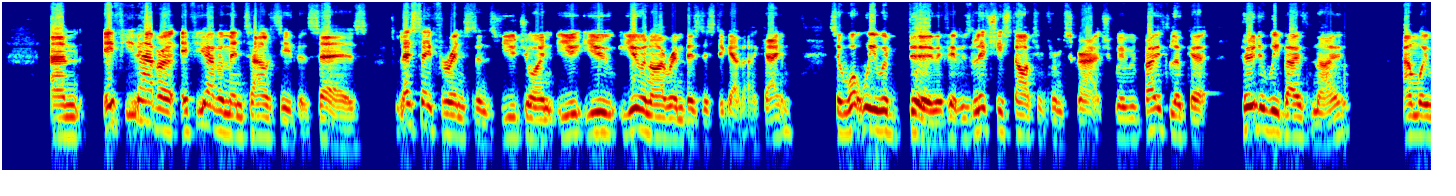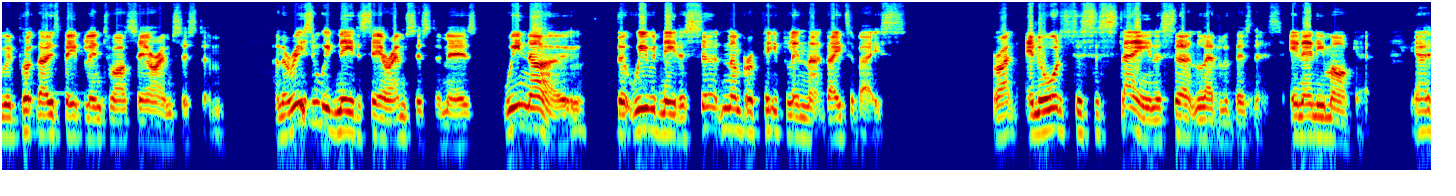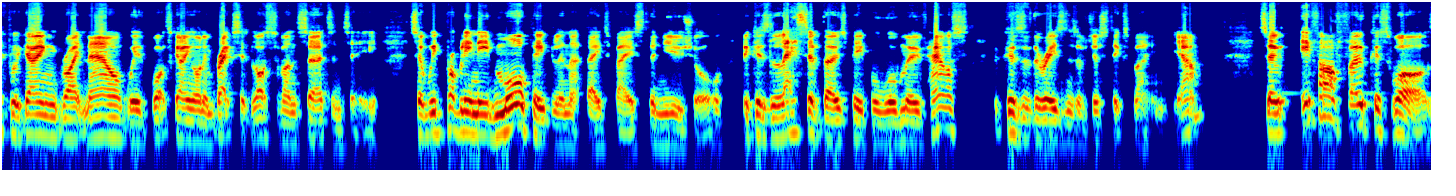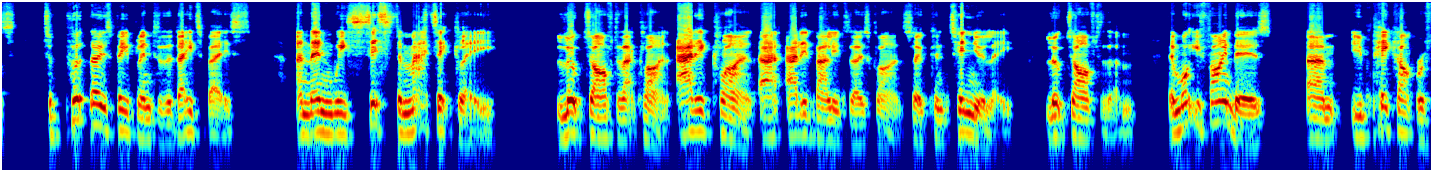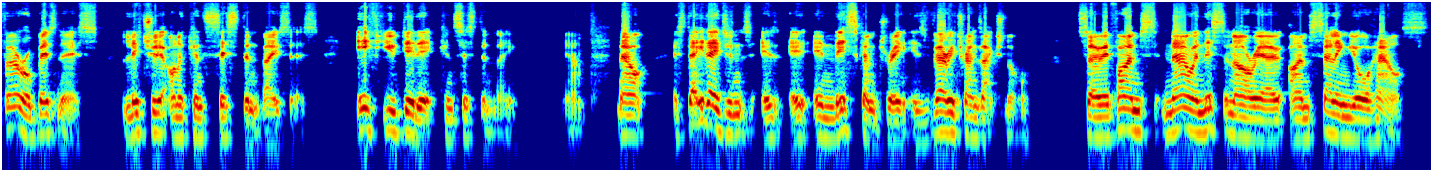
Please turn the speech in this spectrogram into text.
And if you have a if you have a mentality that says, let's say for instance, you join you you you and I are in business together, okay? So what we would do if it was literally starting from scratch, we would both look at who do we both know, and we would put those people into our CRM system. And the reason we'd need a CRM system is we know that we would need a certain number of people in that database, right, in order to sustain a certain level of business in any market. Yeah, if we're going right now with what's going on in Brexit, lots of uncertainty. So we'd probably need more people in that database than usual because less of those people will move house because of the reasons I've just explained. Yeah. So if our focus was to put those people into the database and then we systematically looked after that client, added client, added value to those clients, so continually looked after them, then what you find is um, you pick up referral business literally on a consistent basis if you did it consistently yeah? Now estate agents is, in this country is very transactional. So if i'm now in this scenario i'm selling your house.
